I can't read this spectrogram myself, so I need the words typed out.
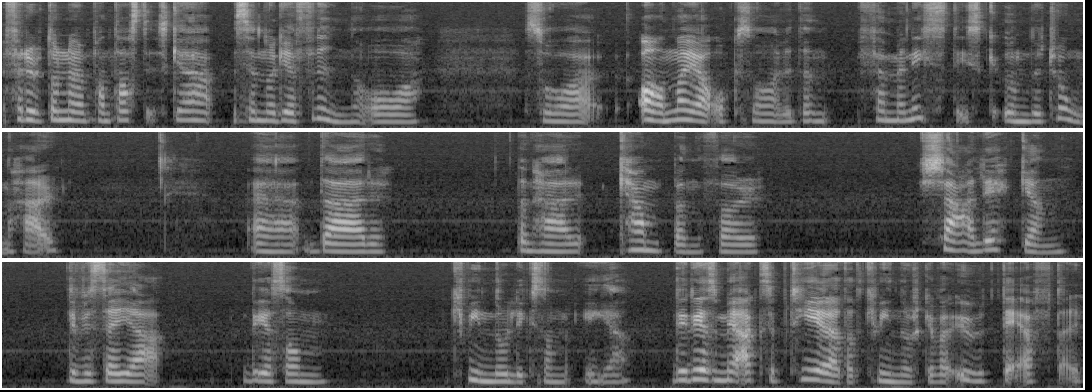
Förutom den fantastiska scenografin och så anar jag också en liten feministisk underton här. Eh, där den här kampen för kärleken, det vill säga det som kvinnor liksom är det är det som är accepterat att kvinnor ska vara ute efter.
